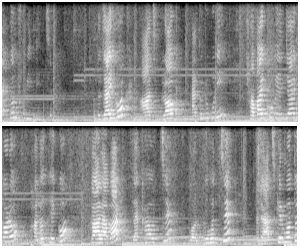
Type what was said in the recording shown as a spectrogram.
একদম শরীর দিচ্ছে না। তো যাই হোক, আজ ব্লগ এতটুকুনি। সবাই খুব এনজয় করো, ভালো থেকো। কাল আবার দেখা হচ্ছে, গল্প হচ্ছে। তাহলে আজকের মতো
